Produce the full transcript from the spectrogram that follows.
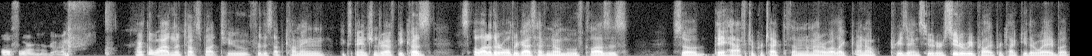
all four of them are gone. Aren't the Wild in a tough spot too for this upcoming expansion draft because a lot of their older guys have no move clauses, so they have to protect them no matter what. Like I know Parise and Suter. Suter we'd probably protect either way, but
